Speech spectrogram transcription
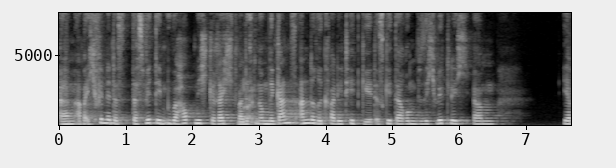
Ähm, aber ich finde, das, das wird dem überhaupt nicht gerecht, weil es um eine ganz andere Qualität geht. Es geht darum, sich wirklich ähm, ja,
